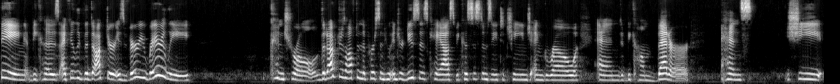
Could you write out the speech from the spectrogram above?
thing because I feel like the doctor is very rarely control. The doctor is often the person who introduces chaos because systems need to change and grow and become better. Hence, she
